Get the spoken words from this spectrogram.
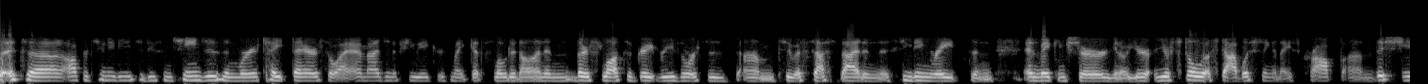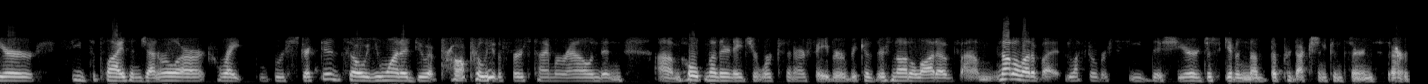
it's an opportunity to do some changes, and we're tight there. So I imagine a few acres might get floated on, and there's lots of great resources um, to assess that and the seeding rates and and making sure you know you're you're still establishing a nice crop. Um, this year, seed supplies in general are quite restricted. So you want to do it properly the first time around, and um, hope Mother Nature works in our favor because there's not a lot of um, not a lot of uh, leftover seed this year, just given the, the production concerns or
